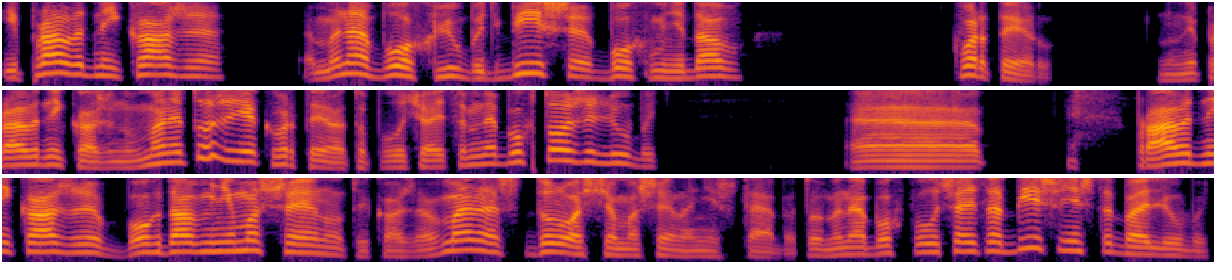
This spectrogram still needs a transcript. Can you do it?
І праведний каже: мене Бог любить більше, Бог мені дав квартиру. Ну, неправедний каже: ну в мене теж є квартира, то виходить, мене Бог теж любить. Е, праведний каже, Бог дав мені машину. Той каже, а в мене ж дорожча машина, ніж в тебе, то мене Бог, виходить, більше, ніж тебе любить.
